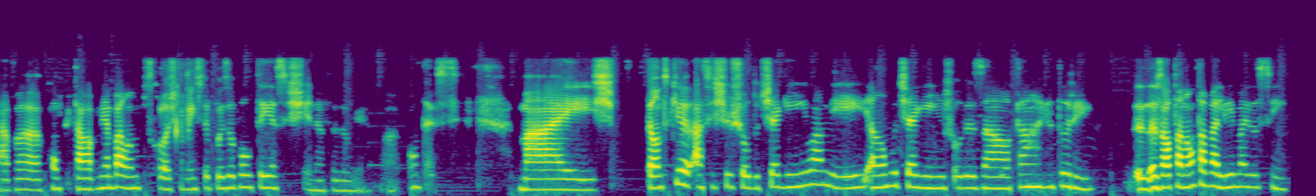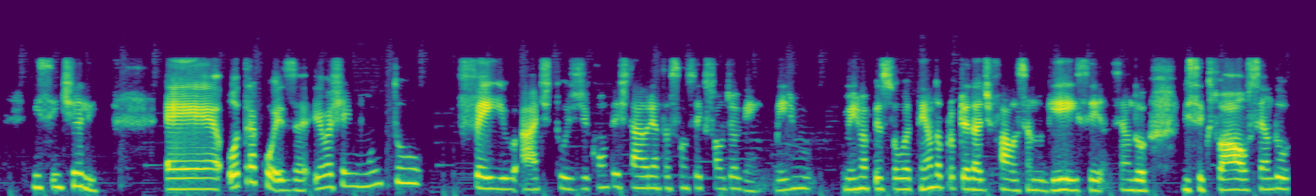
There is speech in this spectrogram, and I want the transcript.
tava, tava me abalando psicologicamente, depois eu voltei a assistir, né? Fazer o quê? Acontece. Mas tanto que assisti o show do Tiaguinho, amei, amo o Tiaguinho, show do Exalta, ai, adorei. Exalta não tava ali, mas assim, me senti ali. É, outra coisa, eu achei muito feio a atitude de contestar a orientação sexual de alguém, mesmo mesmo a pessoa tendo a propriedade de fala, sendo gay, sendo bissexual, sendo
